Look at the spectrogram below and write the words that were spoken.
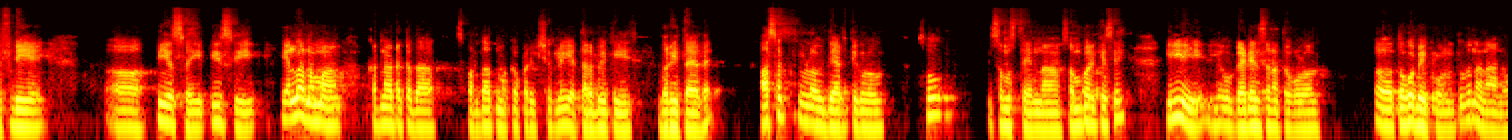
F D A P S I P C ಎಲ್ಲ ನಮ್ಮ ಕರ್ನಾಟಕದ ಸ್ಪರ್ಧಾತ್ಮಕ ಪರೀಕ್ಷೆಗಳಿಗೆ ತರಬೇತಿ ದೊರೀತಾ ಇದೆ. ಆಸಕ್ತಿಯುಳ್ಳ ವಿದ್ಯಾರ್ಥಿಗಳು, ಸೊ ಈ ಸಂಸ್ಥೆಯನ್ನ ಸಂಪರ್ಕಿಸಿ, ಇಲ್ಲಿ ನೀವು ಗೈಡೆನ್ಸ್ ಅನ್ನ ತಗೊಳ್ಳೋ ತಗೋಬೇಕು ಅನ್ನೋದನ್ನ ನಾನು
